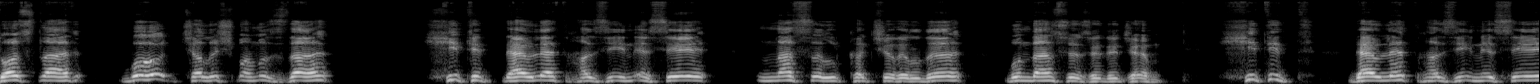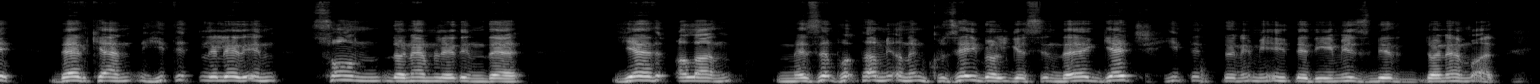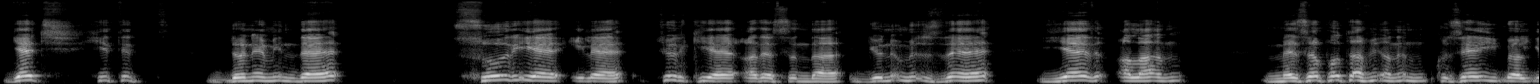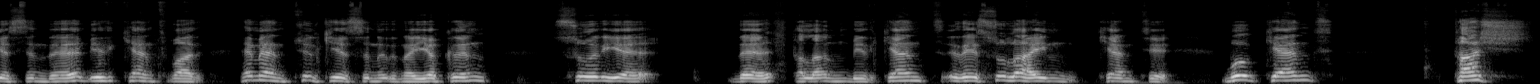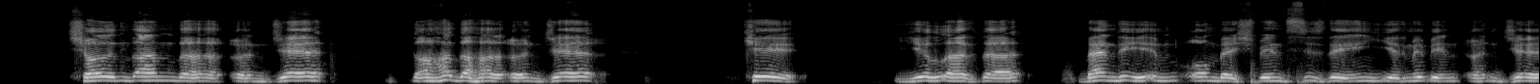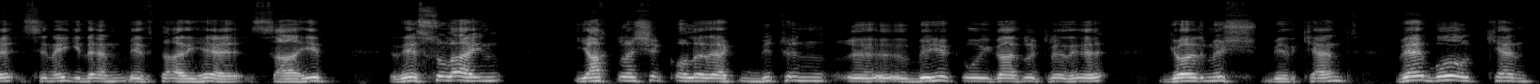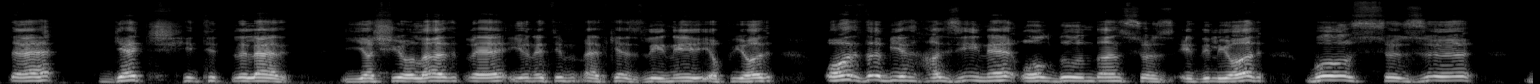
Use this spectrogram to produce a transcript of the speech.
Dostlar bu çalışmamızda Hitit devlet hazinesi nasıl kaçırıldı bundan söz edeceğim. Hitit devlet hazinesi derken Hititlilerin son dönemlerinde yer alan Mezopotamya'nın kuzey bölgesinde geç Hitit dönemi dediğimiz bir dönem var. Geç Hitit döneminde Suriye ile Türkiye arasında günümüzde yer alan Mezopotamya'nın kuzey bölgesinde bir kent var. Hemen Türkiye sınırına yakın Suriye'de kalan bir kent Resulayn kenti. Bu kent taş çağından da önce daha daha önce ki yıllarda ben diyeyim 15 bin siz deyin 20 bin öncesine giden bir tarihe sahip Resulayn yaklaşık olarak bütün e, büyük uygarlıkları görmüş bir kent ve bu kentte geç Hititliler yaşıyorlar ve yönetim merkezliğini yapıyor. Orada bir hazine olduğundan söz ediliyor. Bu sözü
